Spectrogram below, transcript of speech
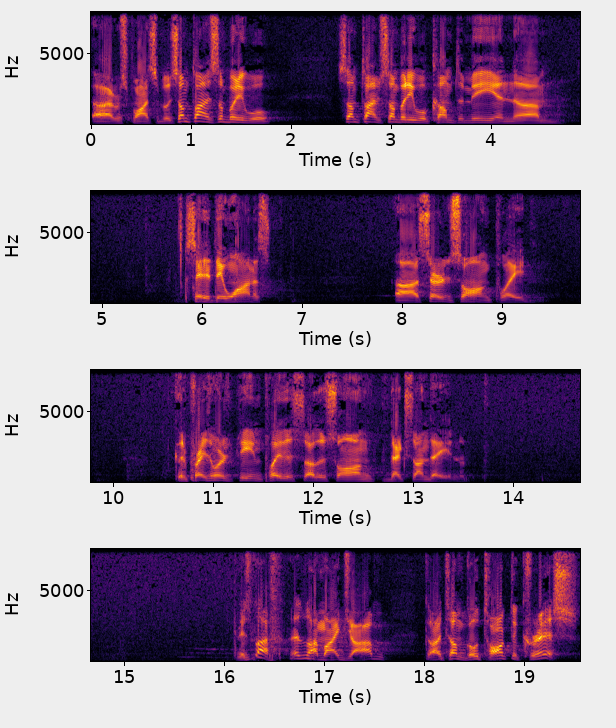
uh, responsibility. Sometimes somebody will, sometimes somebody will come to me and um, say that they want a, uh, certain song played. Could praise and worship team play this other song next Sunday? It's not, that's not my job. God tell him, go talk to Chris.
